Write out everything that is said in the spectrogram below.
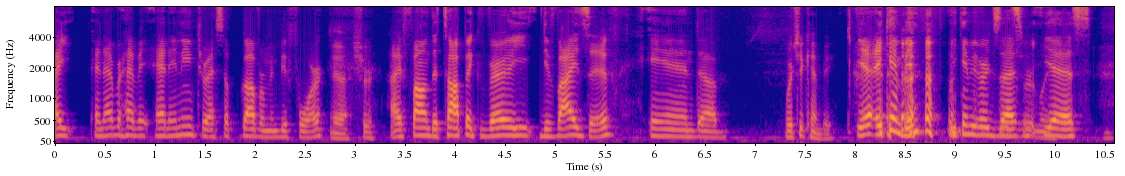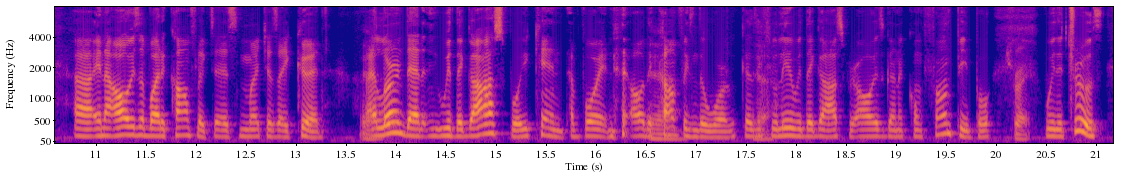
I I never have had any interest of government before. Yeah. Sure. I found the topic very divisive and. Uh, Which it can be. yeah, it can be. It can be very. Certainly. Yes, uh, and I always avoided conflict as much as I could. Yeah. I learned that with the gospel, you can't avoid all the Yeah. conflicts in the world because Yeah. if you live with the gospel, you're always going to confront people right. with the truth.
